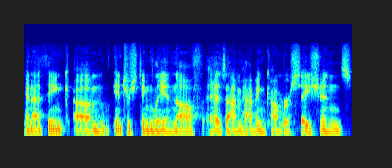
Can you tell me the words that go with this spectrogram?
And i think um, interestingly enough as i'm having conversations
